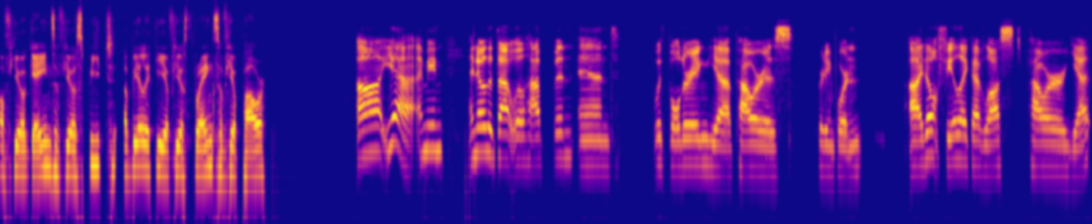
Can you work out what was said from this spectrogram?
of your gains of your speed ability of your strength of your power Uh, yeah. I mean, I know that that will happen, and with bouldering, yeah, power is pretty important. I don't feel like I've lost power yet.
